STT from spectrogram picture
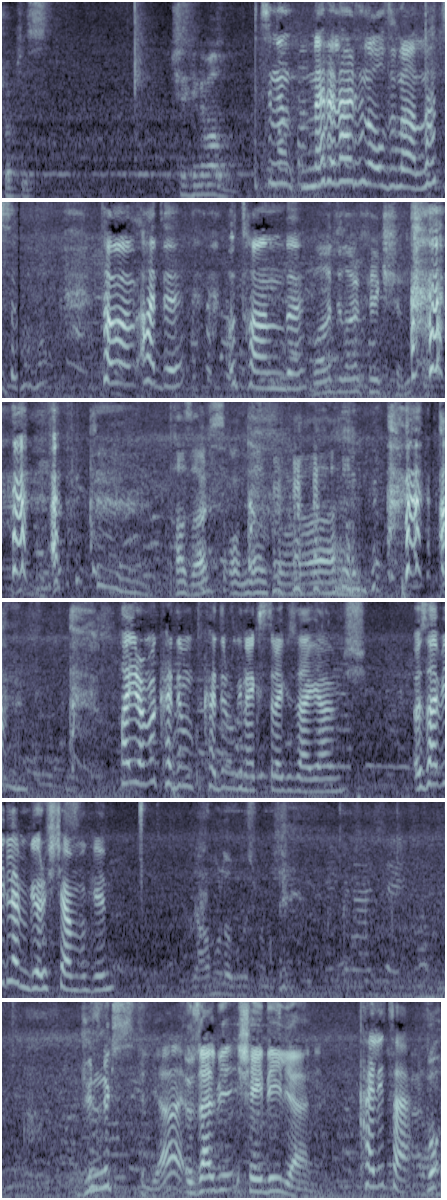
Çok iyisin. Çizgini bozma. Senin nerelerden olduğunu anlat. Tamam hadi. Utandı. Bağcılar Faction. Pazar ondan sonra. Hayır ama Kadir, Kadir bugün ekstra güzel gelmiş. Özel biriyle mi görüşeceğim bugün? Yağmurla buluşmak için. Günlük stil ya. Özel bir şey değil yani. Kalite. Bu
